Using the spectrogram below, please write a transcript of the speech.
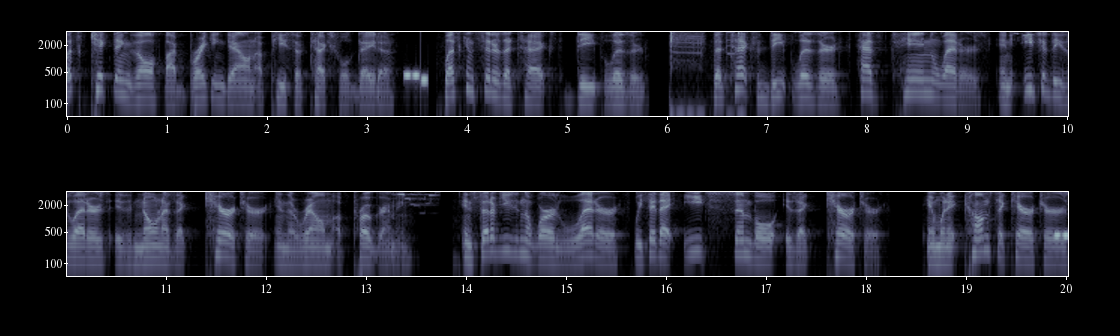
Let's kick things off by breaking down a piece of textual data. Let's consider the text Deep Lizard. The text Deep Lizard has 10 letters, and each of these letters is known as a character in the realm of programming. Instead of using the word letter, we say that each symbol is a character. And when it comes to characters,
